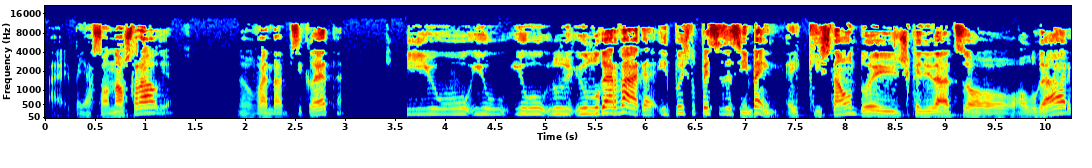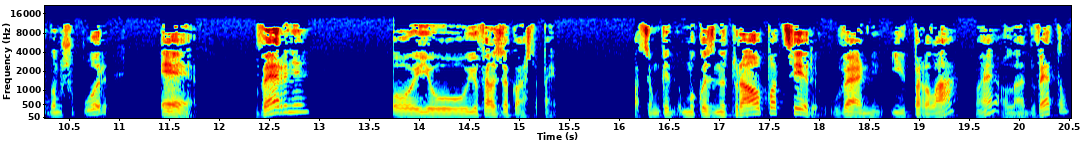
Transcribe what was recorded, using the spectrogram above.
vai apanhar sol na Austrália, vai andar de bicicleta e o, e, o, e, o, e o lugar vaga. E depois tu pensas assim: bem, aqui estão dois candidatos ao, ao lugar, vamos supor, é o Verne ou e o, e o Félix da Costa. Bem, Pode ser uma coisa natural, pode ser o Verne ir para lá, não é? ao lado do Vettel,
